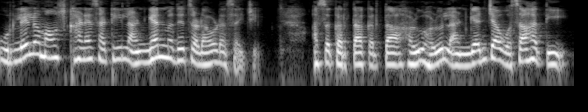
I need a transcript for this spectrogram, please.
उरलेलं मांस खाण्यासाठी लांडग्यांमध्ये चढावड असायची. असं करता करता हळूहळू लांडग्यांच्या वसाहती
